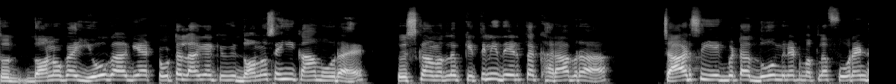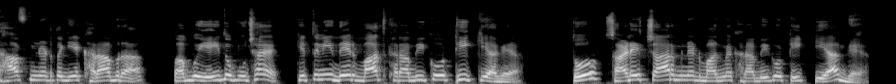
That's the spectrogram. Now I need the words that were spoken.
तो दोनों का योग आ गया टोटल आ गया, क्योंकि दोनों से ही काम हो रहा है। तो इसका मतलब कितनी देर तक खराब रहा? चार से एक बटा दो मिनट मतलब फोर एंड हाफ़ मिनट तक ये खराब रहा। तो आपको यही तो पूछा है, कितनी देर बाद खराबी को ठीक किया गया? तो साढ़े चार मिनट बाद में खराबी को ठीक किया गया।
